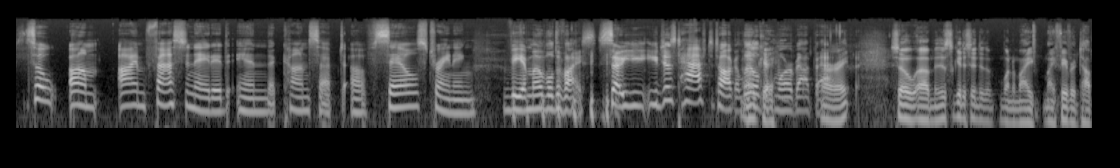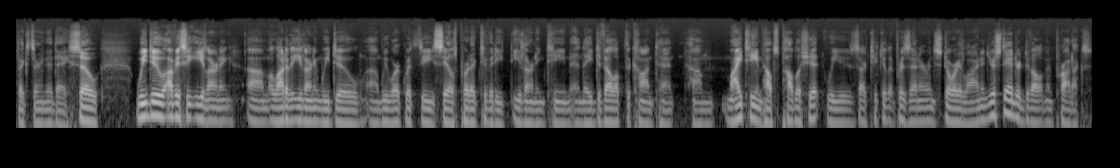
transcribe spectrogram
So um, I'm fascinated in the concept of sales training via mobile device. So you, you just have to talk a little Okay. bit more about that. All right. So um, this will get us into the, one of my, my favorite topics during the day. So we do obviously e-learning. Um, a lot of the e-learning we do, uh, we work with the sales productivity e-learning team, and they develop the content. Um, my team helps publish it. We use Articulate Presenter and Storyline, and your standard development products.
